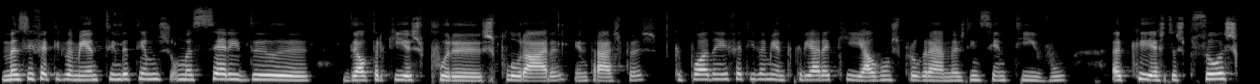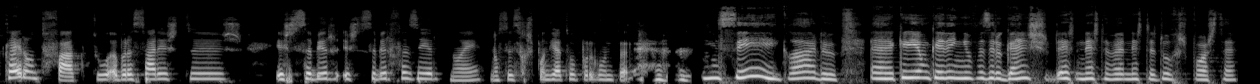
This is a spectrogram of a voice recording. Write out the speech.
Mas efetivamente ainda temos uma série de de autarquias por uh, explorar, entre aspas, que podem efetivamente criar aqui alguns programas de incentivo a que estas pessoas queiram de facto abraçar estes, este saber, este saber fazer, não é? Não sei se respondi à tua pergunta. Sim, claro. Uh, queria um bocadinho fazer o gancho nesta, nesta tua resposta,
